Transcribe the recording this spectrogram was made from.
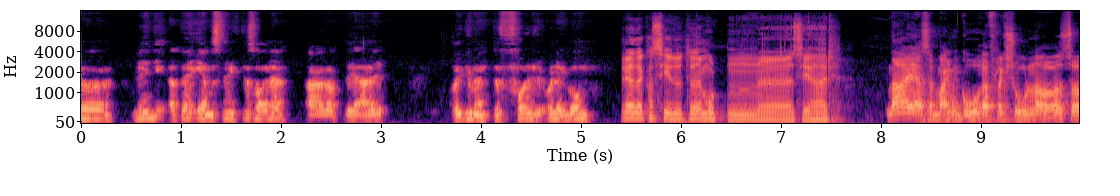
eh, at det eneste riktige svaret er at det er argumentet for å legge om. Brede, hva sier du til det Morten uh, sier her? Nei, altså Mange gode refleksjoner. og Så,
